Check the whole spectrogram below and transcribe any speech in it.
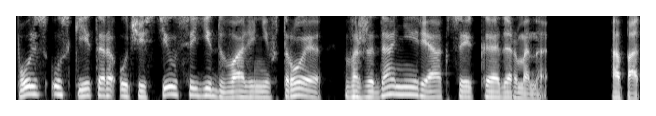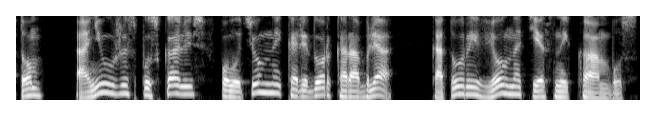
Пульс у скитера участился едва ли не втрое в ожидании реакции Кедермена. А потом они уже спускались в полутемный коридор корабля, который вел на тесный камбус.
